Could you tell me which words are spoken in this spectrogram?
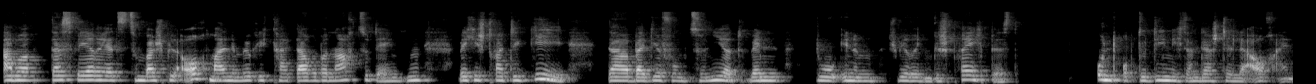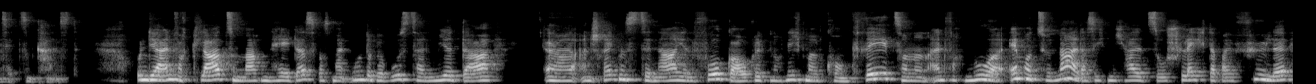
Aber das wäre jetzt zum Beispiel auch mal eine Möglichkeit, darüber nachzudenken, welche Strategie da bei dir funktioniert, wenn du in einem schwierigen Gespräch bist. Und ob du die nicht an der Stelle auch einsetzen kannst. Und dir einfach klar zu machen, hey, das, was mein Unterbewusstsein mir da äh, an Schreckensszenarien vorgaukelt, noch nicht mal konkret, sondern einfach nur emotional, dass ich mich halt so schlecht dabei fühle,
